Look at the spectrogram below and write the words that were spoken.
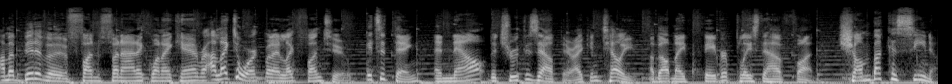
I'm a bit of a fun fanatic when I can. I like to work, but I like fun too. It's a thing. And now the truth is out there. I can tell you about my favorite place to have fun Chumba Casino.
